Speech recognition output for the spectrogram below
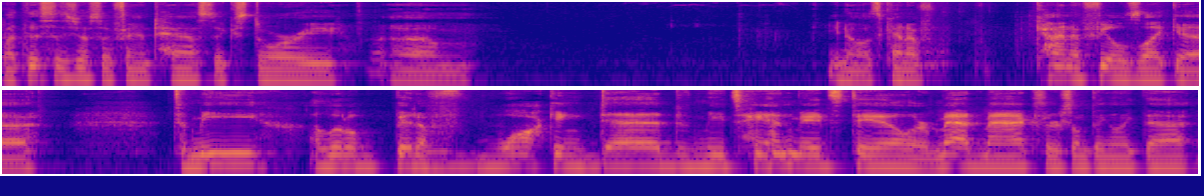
but this is just a fantastic story. Um, you know, it's kind of kind of feels like a to me a little bit of Walking Dead meets Handmaid's Tale or Mad Max or something like that,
